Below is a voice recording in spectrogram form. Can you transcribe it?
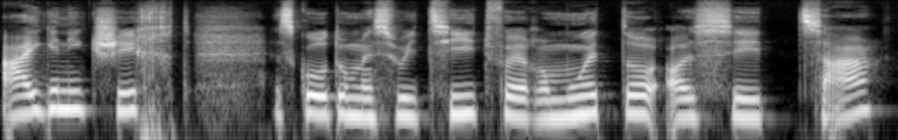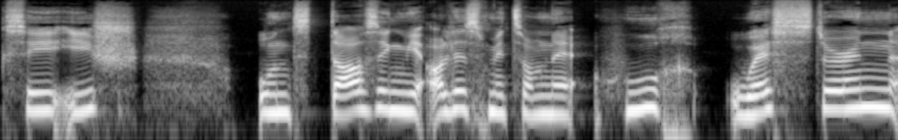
eigene Geschichte. Es geht um einen Suizid von ihrer Mutter, als sie zehn war. Und das irgendwie alles mit so einem Hauch Western,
